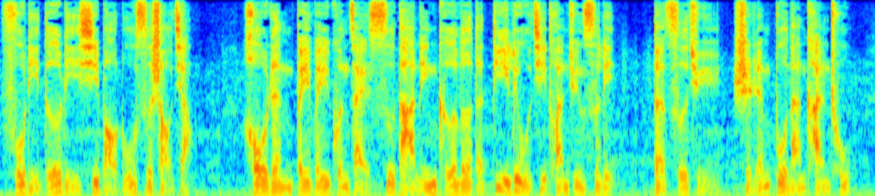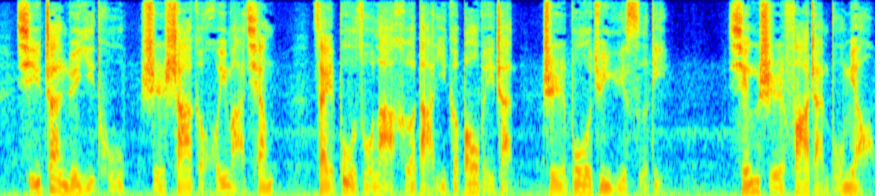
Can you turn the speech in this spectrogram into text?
弗里德里希·保卢斯少将，后任被围困在斯大林格勒的第六集团军司令的此举，使人不难看出其战略意图是杀个回马枪。在布祖拉河打一个包围战，置波军于死地，形势发展不妙。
